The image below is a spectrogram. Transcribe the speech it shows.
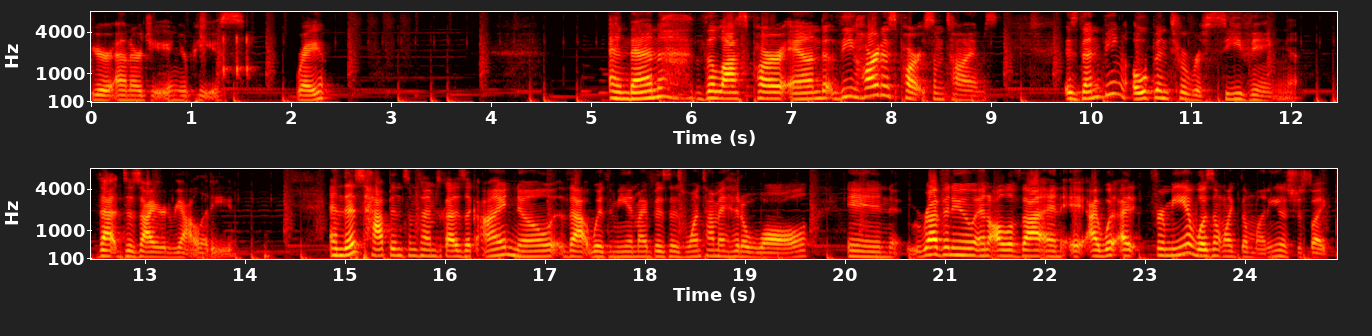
your energy and your peace right and then the last part and the hardest part sometimes is then being open to receiving that desired reality. And this happens sometimes, guys. Like, I know that with me and my business, one time I hit a wall in revenue and all of that. And it, I would, for me, it wasn't like the money. It's just like,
